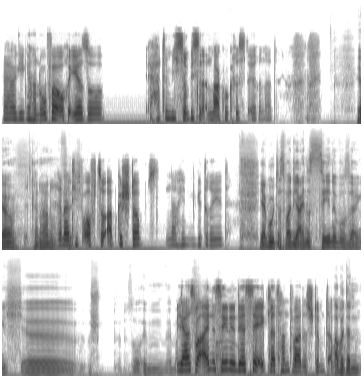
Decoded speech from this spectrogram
Ja, gegen Hannover auch eher so. Er hatte mich so ein bisschen an Marco Christ erinnert. Ja, keine Ahnung. Relativ oft so abgestoppt, nach hinten gedreht. vielleicht- Ja gut, das war die eine Szene, wo sie eigentlich äh, so im, im Ja, es war eine war. Szene, in der es sehr eklatant war, das stimmt. Aber, Aber dann,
